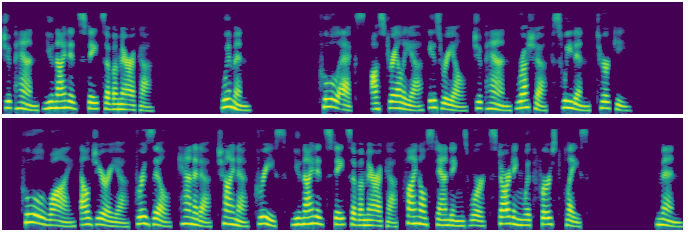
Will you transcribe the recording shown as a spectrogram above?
Japan, United States of America. Women Pool X, Australia, Israel, Japan, Russia, Sweden, Turkey. Pool Y, Algeria, Brazil, Canada, China, Greece, United States of America. Final standings were, starting with first place. Men.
